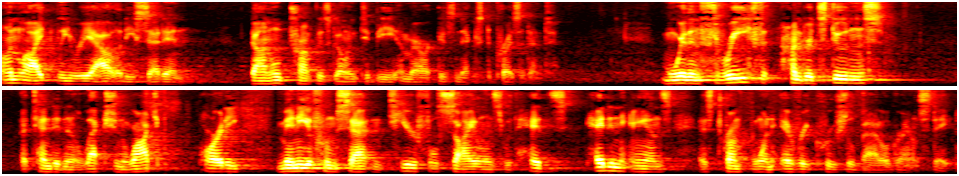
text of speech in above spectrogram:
unlikely reality set in. Donald Trump is going to be America's next president. More than 300 students attended an election watch party, many of whom sat in tearful silence with heads, head in hands as Trump won every crucial battleground state.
